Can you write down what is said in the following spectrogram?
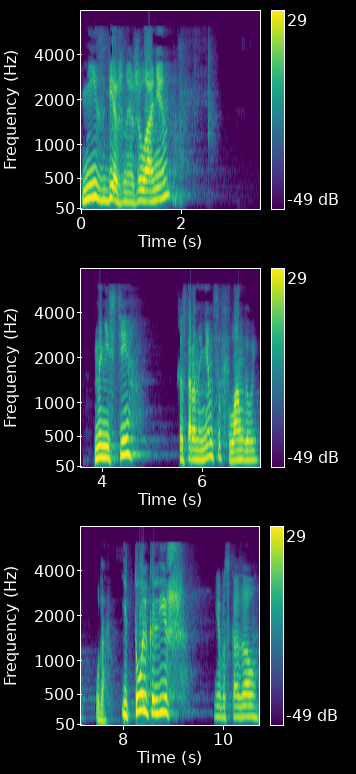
неизбежное желание нанести со стороны немцев фланговый удар. И только лишь, я бы сказал,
